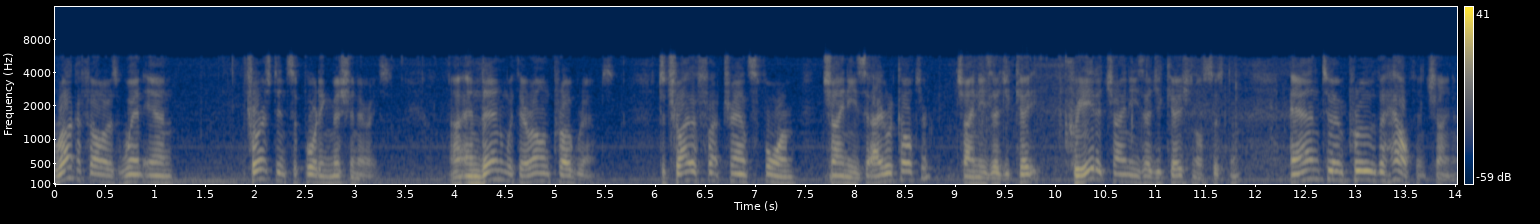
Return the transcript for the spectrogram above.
Rockefellers went in first in supporting missionaries, uh, and then with their own programs to try to transform Chinese agriculture, Chinese educate, create a Chinese educational system, and to improve the health in China.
